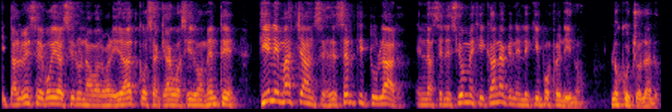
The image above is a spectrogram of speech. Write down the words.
Y tal vez voy a decir una barbaridad, cosa que hago asiduamente, tiene más chances de ser titular en la selección mexicana que en el equipo felino. Lo escucho, Lalo.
